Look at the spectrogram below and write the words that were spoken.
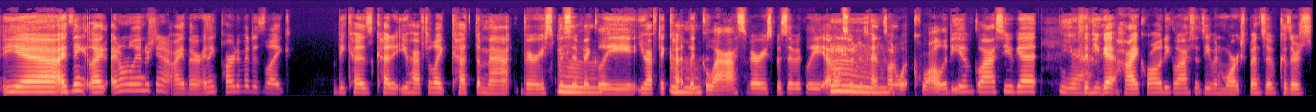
Yeah, I think like I don't really understand it either. I think part of it is like because cut it you have to like cut the mat very specifically. You have to cut the Mhm. glass very specifically. It also depends Mm. on what quality of glass you get. Yeah. If you get high quality glass, it's even more expensive because there's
